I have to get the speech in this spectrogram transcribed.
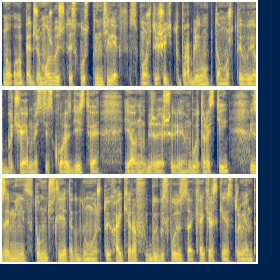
Ну, опять же, может быть, что искусственный интеллект сможет решить эту проблему, потому что его обучаемость и скорость действия явно в ближайшее время будет расти и заменит в том числе, я так думаю, что и хакеров, и будет использоваться хакерский инструмент,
